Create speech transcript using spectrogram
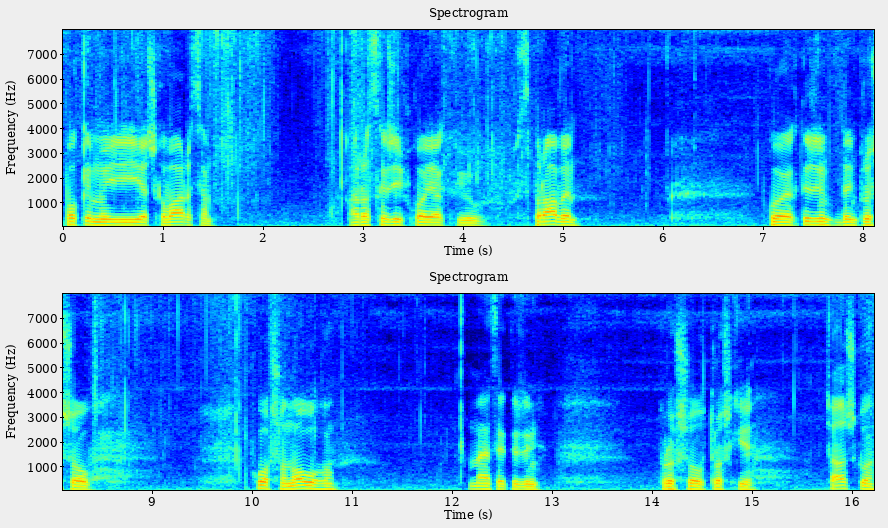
Поки мої яєчка варяться, розкажіть в кого як справи, в кого як тиждень день пройшов, в кого що нового. У мене цей тиждень пройшов трошки тяжко.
